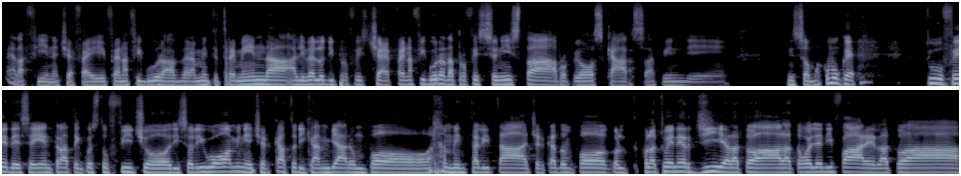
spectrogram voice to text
È la fine, cioè fai, fai una figura veramente tremenda a livello di professionista, cioè fai una figura da professionista proprio scarsa. Quindi, insomma, comunque tu, Fede, sei entrata in questo ufficio di soli uomini, hai cercato di cambiare un po' la mentalità, hai cercato un po' col, con la tua energia, la tua, la tua voglia di fare, la tua,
